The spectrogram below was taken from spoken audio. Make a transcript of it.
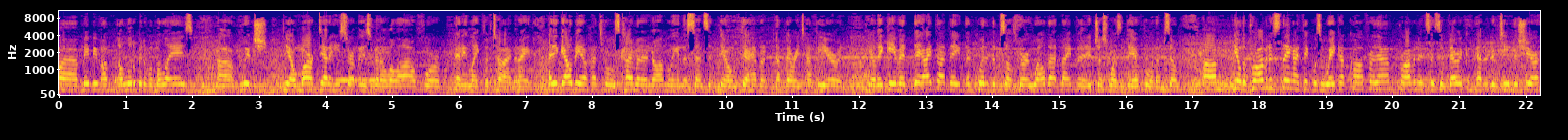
uh, maybe a, a, little bit of a malaise, uh, which you know Mark Dennehy certainly isn't going to allow for any length of time. And I, I think Alabama Huntsville was kind of an anomaly in the sense that you know they're having a very tough year, and you know they gave it. They, I thought they acquitted themselves very well that night, but it just wasn't there for them. So um, you know the Providence thing I think was a wake up call for them. Providence is a very competitive team this year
